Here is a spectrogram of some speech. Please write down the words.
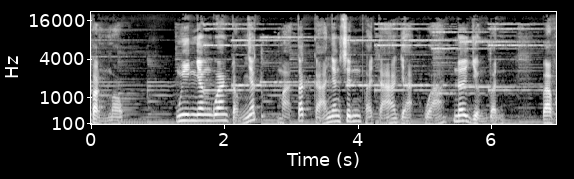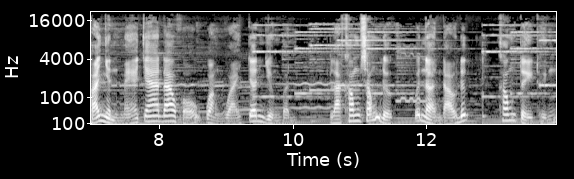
Phần 1 nguyên nhân quan trọng nhất mà tất cả nhân sinh phải trả dạ quả nơi giường bệnh và phải nhìn mẹ cha đau khổ quằn quại trên giường bệnh là không sống được với nền đạo đức không tùy thuận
